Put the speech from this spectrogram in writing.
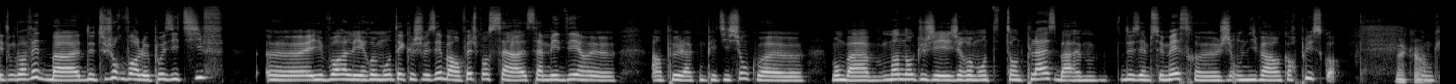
Et donc, en fait, bah, de toujours voir le positif, euh, et voir les remontées que je faisais, bah, en fait, je pense que ça, ça m'aidait, euh, un peu la compétition, quoi. Euh, bon, bah, maintenant que j'ai, j'ai remonté tant de places, bah, deuxième semestre, euh, on y va encore plus, quoi. D'accord. Donc,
